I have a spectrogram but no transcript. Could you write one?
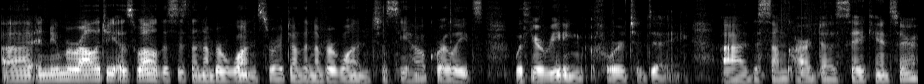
Uh, in numerology as well, this is the number one, so write down the number one to see how it correlates with your reading for today. Uh, the Sun card does say, Cancer,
